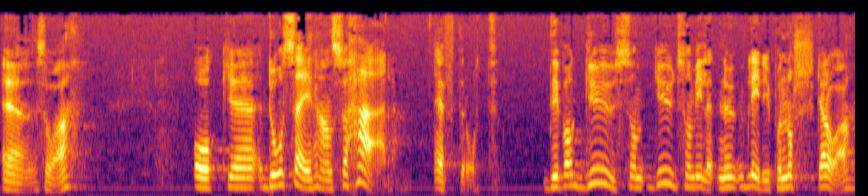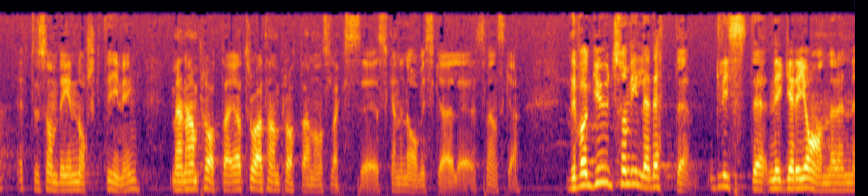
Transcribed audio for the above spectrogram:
Eh, så. Och eh, då säger han så här efteråt. Det var Gud som, Gud som ville, nu blir det ju på norska då, eftersom det är en norsk tidning. Men han pratar, jag tror att han pratar någon slags eh, skandinaviska eller svenska. Det var Gud som ville detta, gliste nigerianaren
